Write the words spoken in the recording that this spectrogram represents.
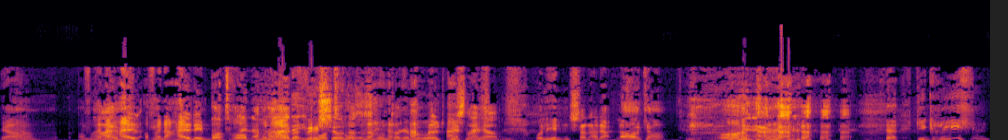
Ja. Auf einer, Leib- Halde, auf einer Halde in Bottrop. einer und, Halde leider- in Wäsche und das ist runtergebrüllt bis nach Herten. und hinten stand einer, lauter! Und, die Griechen!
